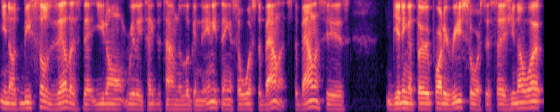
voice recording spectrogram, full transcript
you know, be so zealous that you don't really take the time to look into anything. So, what's the balance? The balance is getting a third party resource that says, you know what,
